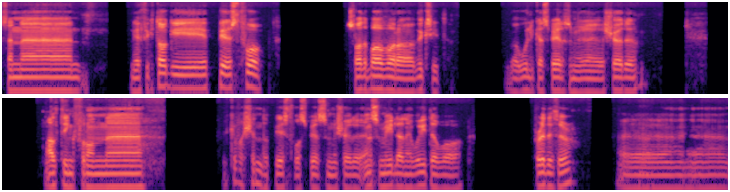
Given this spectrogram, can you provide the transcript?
Sen eh, när jag fick tag i PS2 så hade det bara varit vuxit. Det var olika spel som jag körde. Allting från... Uh, vilka var kända PS2-spel som jag körde? En som jag gillade när jag var liten var Predator. Uh,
